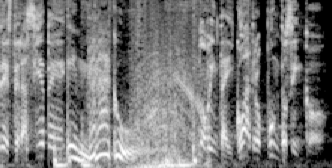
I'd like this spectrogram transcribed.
Desde las 7 en Gaku 94.5.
